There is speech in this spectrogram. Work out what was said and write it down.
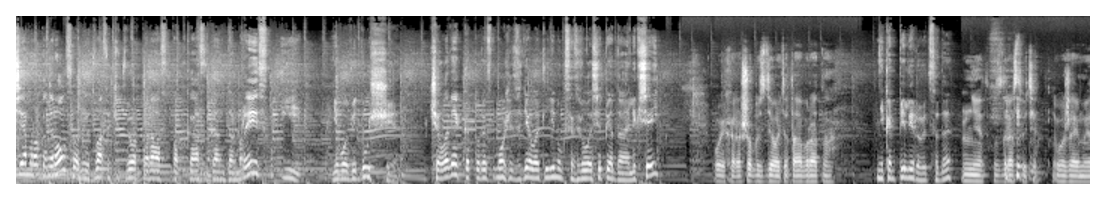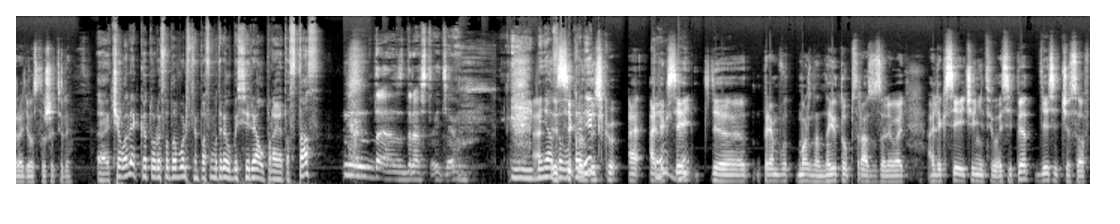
Всем рок-н-ролл, с вами 24 раз подкаст Gundam Race и его ведущие. Человек, который может сделать Linux из велосипеда Алексей. Ой, хорошо бы сделать это обратно. Не компилируется, да? Нет, здравствуйте, уважаемые радиослушатели. Э, Человек, который с удовольствием посмотрел бы сериал про это Стас. Да, здравствуйте. И меня А, зовут Секундочку, Олег. А- Алексей, э, прям вот можно на YouTube сразу заливать. Алексей чинит велосипед 10 часов.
